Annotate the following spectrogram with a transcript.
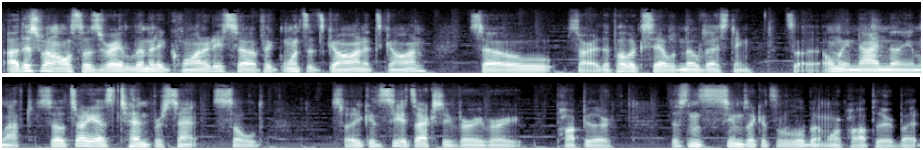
Uh, this one also is very limited quantity, so if it, once it's gone, it's gone. So sorry, the public sale with no vesting. It's only 9 million left. So it already has 10% sold. So you can see it's actually very, very popular. This one seems like it's a little bit more popular, but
